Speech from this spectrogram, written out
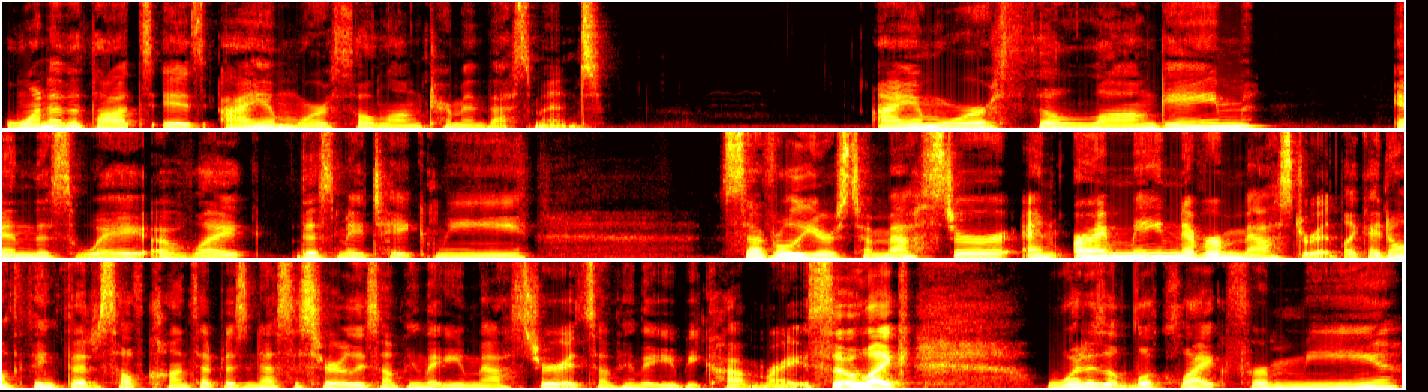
one of the thoughts is I am worth the long term investment. I am worth the long game in this way of like, this may take me several years to master and or I may never master it. Like I don't think that a self-concept is necessarily something that you master, it's something that you become, right? So like what does it look like for me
